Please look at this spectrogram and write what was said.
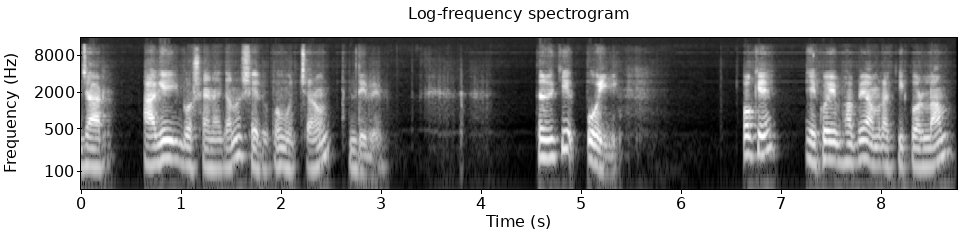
যার আগেই বসায় না কেন সেরকম উচ্চারণ দিবে। তাহলে কি ওই? ওকে, একইভাবে আমরা কি করলাম?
